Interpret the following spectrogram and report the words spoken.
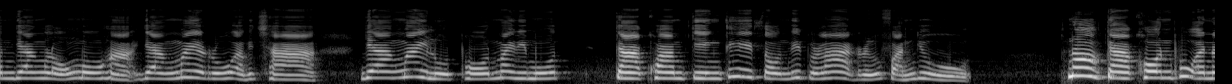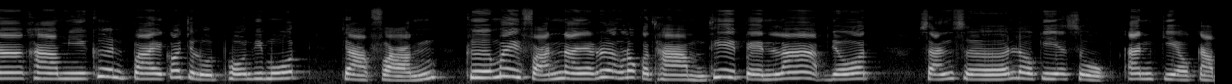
นยังหลงโมหะยังไม่รู้อวิชชา ยังไม่หลุดพ้นไม่วิมุตติ จากความจริงที่ตนวิปลาสหรือฝันอยู่ นอกจากคนผู้อนาคามีขึ้นไปก็จะหลุดพ้นวิมุตติ จากฝัน คือไม่ฝันในเรื่องโลกธรรมที่เป็นลาบยศสรรเสริญโลกียสุข อันเกี่ยวกับ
